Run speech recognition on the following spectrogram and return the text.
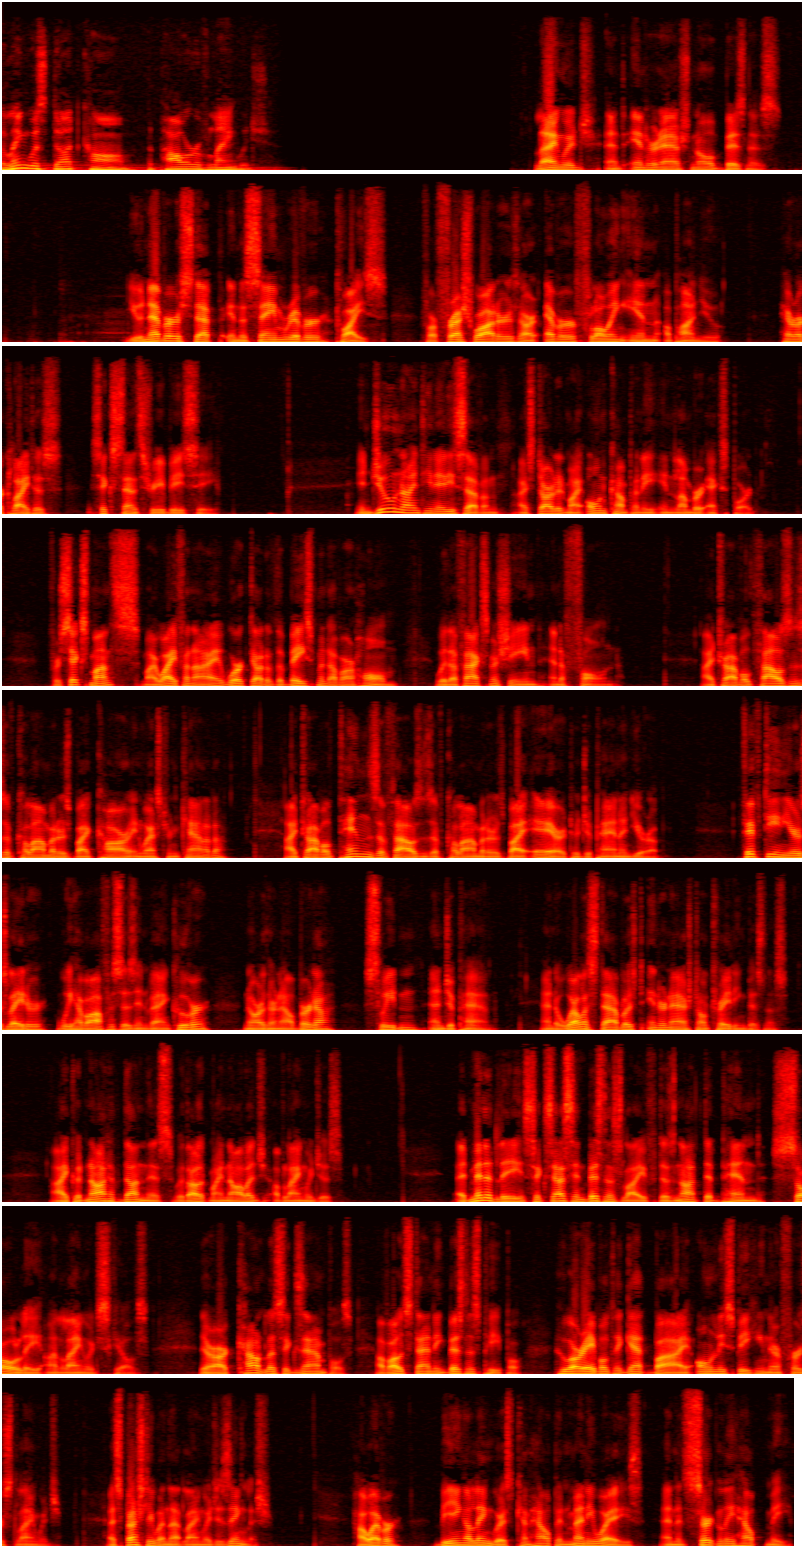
TheLinguist.com The Power of Language. Language and International Business. You never step in the same river twice, for fresh waters are ever flowing in upon you. Heraclitus, 6th century BC. In June 1987, I started my own company in lumber export. For six months, my wife and I worked out of the basement of our home with a fax machine and a phone. I traveled thousands of kilometers by car in Western Canada. I traveled tens of thousands of kilometers by air to Japan and Europe. Fifteen years later, we have offices in Vancouver, northern Alberta, Sweden, and Japan, and a well established international trading business. I could not have done this without my knowledge of languages. Admittedly, success in business life does not depend solely on language skills. There are countless examples of outstanding business people who are able to get by only speaking their first language, especially when that language is English. However, being a linguist can help in many ways, and it certainly helped me.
